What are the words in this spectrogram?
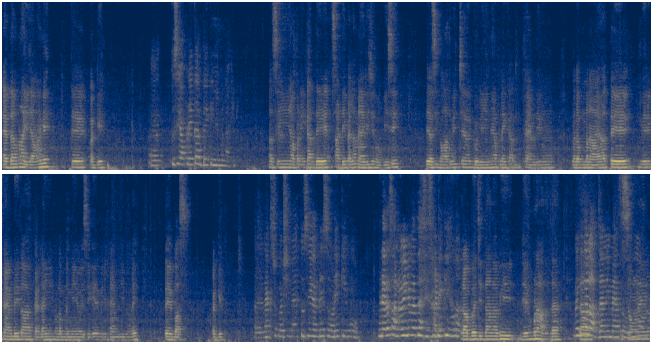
ਐਦਾਂ ਬਣਾਈ ਜਾਵਾਂਗੇ। ਤੇ ਅੱਗੇ? ਅਹ ਤੁਸੀਂ ਆਪਣੇ ਘਰ ਦੇ ਕਿਵੇਂ ਬਣਾਏ? ਅਸੀਂ ਆਪਣੇ ਘਰ ਦੇ ਸਾਡੀ ਪਹਿਲਾਂ ਮੈਰਿਜ ਹੋ ਗਈ ਸੀ। ਤੇ ਅਸੀਂ ਬਾਅਦ ਵਿੱਚ ਗੁਰਲੀਨ ਨੇ ਆਪਣੇ ਘਰ ਫੈਮਿਲੀ ਨੂੰ ਮਤਲਬ ਮਨਾਇਆ ਤੇ ਮੇਰੀ ਫੈਮਿਲੀ ਤਾਂ ਪਹਿਲਾਂ ਹੀ ਮਤਲਬ ਮੰਨੇ ਹੋਏ ਸੀਗੇ ਮੇਰੀ ਫੈਮਿਲੀ ਵਾਲੇ ਤੇ ਬਸ ਅੱਗੇ। ਨੈਕਸਟ ਕੁਐਸਚਨ ਹੈ ਤੁਸੀਂ ਇੰਨੇ ਸੋਹਣੇ ਕਿਉਂ ਹੋ? ਹੁਣ ਇਹ ਤਾਂ ਸਾਨੂੰ ਵੀ ਨਹੀਂ ਪਤਾ ਸੀ ਸੋਹਣੇ ਕਿਉਂ ਆ ਰੱਬ ਜਿੱਦਾਂ ਦਾ ਵੀ ਜਿਹਨੂੰ ਬਣਾ ਦਿੰਦਾ ਹੈ, ਮੈਨੂੰ ਤਾਂ ਲੱਗਦਾ ਨਹੀਂ ਮੈਂ ਸੋਹਣੀ। ਨੂੰ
